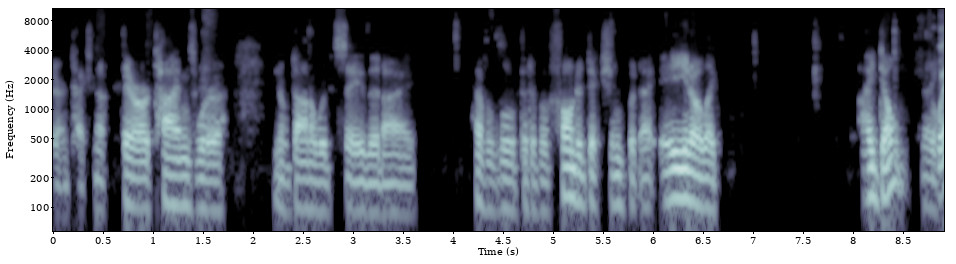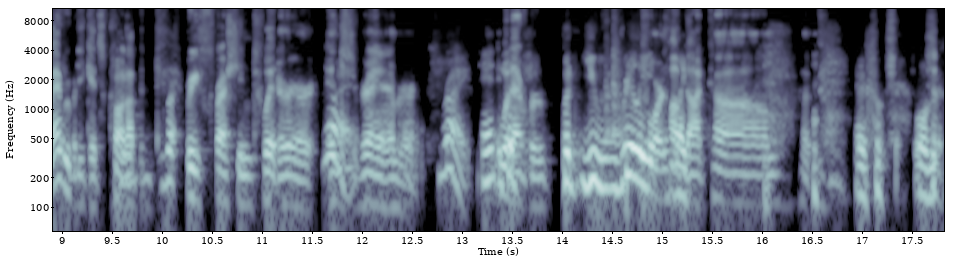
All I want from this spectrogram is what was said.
there and texting. Now, there are times where you know Donna would say that I have a little bit of a phone addiction, but I, eh, you know, like I don't. Like, well everybody gets caught up in Right. refreshing twitter or Right. instagram or right, and, whatever But, you really like, Pornhub.com. well,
